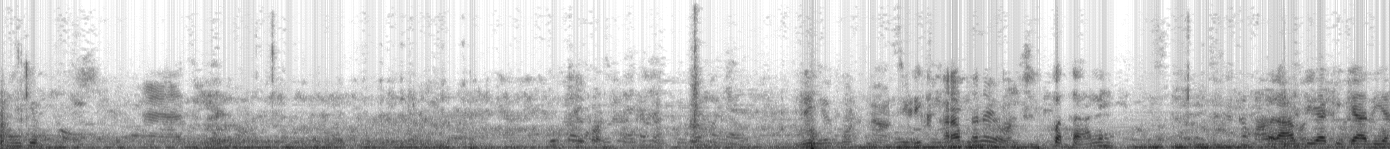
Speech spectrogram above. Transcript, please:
थैंक यू नहीं ये सीढ़ी खराब तो नहीं होगा पता नहीं। खराब दिया कि क्या दिया?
